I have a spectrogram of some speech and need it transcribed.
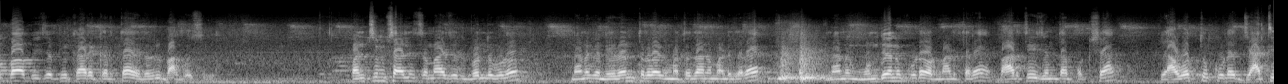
ಒಬ್ಬ ಬಿ ಜೆ ಪಿ ಕಾರ್ಯಕರ್ತ ಇದರಲ್ಲಿ ಭಾಗವಹಿಸಿಲ್ಲ. ಪಂಚಮಸಾಲಿ ಸಮಾಜದ ಬಂಧುಗಳು ನನಗೆ ನಿರಂತರವಾಗಿ ಮತದಾನ ಮಾಡಿದ್ದಾರೆ. ನನಗೆ ಮುಂದೇನೂ ಕೂಡ ಅವ್ರು ಮಾಡ್ತಾರೆ. ಭಾರತೀಯ ಜನತಾ ಪಕ್ಷ ಯಾವತ್ತೂ ಕೂಡ ಜಾತಿ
